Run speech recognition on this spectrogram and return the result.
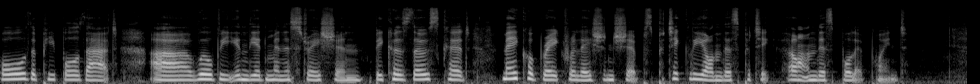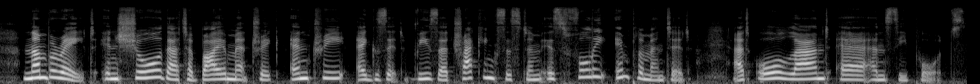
all the people that uh, will be in the administration because those could make or break relationships, particularly on this partic- on this bullet point. Number eight, ensure that a biometric entry exit visa tracking system is fully implemented at all land, air, and seaports.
